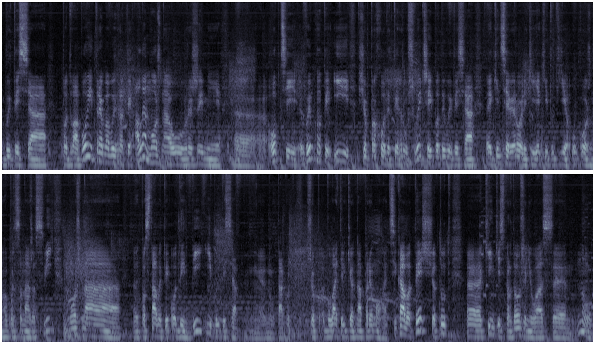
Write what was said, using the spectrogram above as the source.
битися по два бої, треба виграти, але можна у режимі е, опцій вимкнути, і щоб проходити гру швидше і подивитися е, кінцеві ролики, які тут є у кожного персонажа свій, можна е, поставити один бій і битися. Е, Ну так от, щоб була тільки одна перемога. Цікаво те, що тут е, кількість продовжень у вас е, ну,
